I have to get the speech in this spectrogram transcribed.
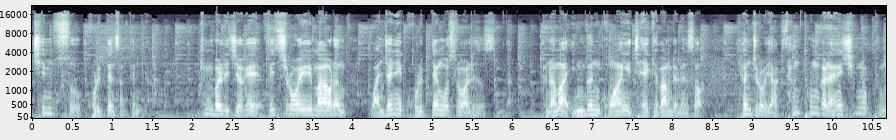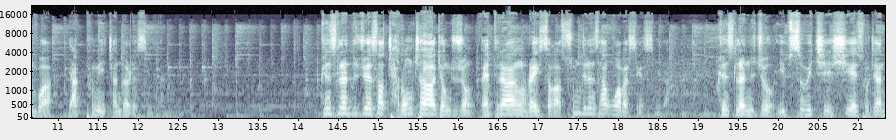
침수 고립된 상태입니다. 킴벌리 지역의 피츠로이 마을은 완전히 고립된 것으로 알려졌습니다. 그나마 인근 공항이 재개방되면서 현지로 약 3톤 가량의 식료품과 약품이 전달됐습니다. 퀸슬랜드주에서 자동차 경주 중 베테랑 레이서가 숨지는 사고가 발생했습니다. 퀸슬랜드주 입스위치 시에 소재한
